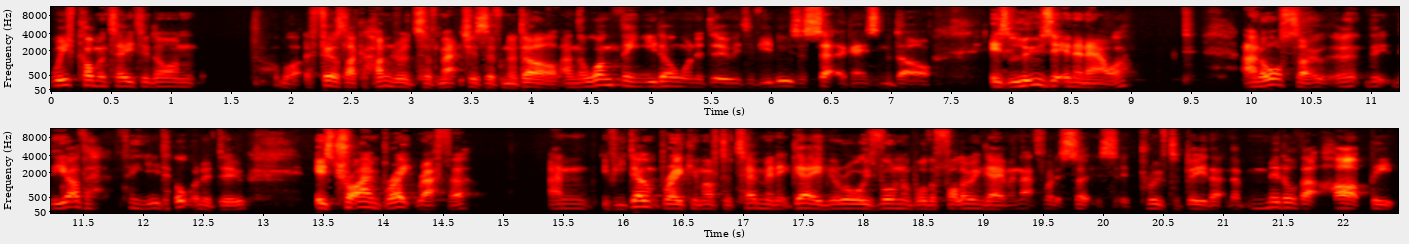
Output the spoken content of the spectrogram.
we've commentated on what it feels like hundreds of matches of Nadal, and the one thing you don't want to do is if you lose a set against Nadal, is lose it in an hour, and also uh, the the other thing you don't want to do is try and break Rafa and if you don't break him after a 10 minute game, you're always vulnerable the following game. And that's what it, it proved to be that the middle, that heartbeat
